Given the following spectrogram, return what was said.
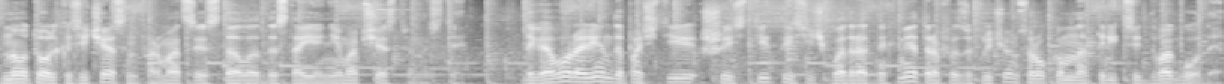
Но только сейчас информация стала достоянием общественности. Договор аренды почти 6 тысяч квадратных метров и заключен сроком на 32 года.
